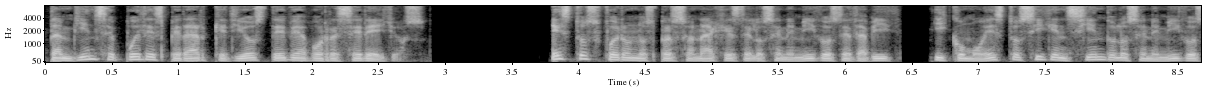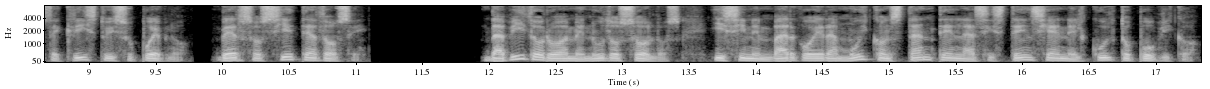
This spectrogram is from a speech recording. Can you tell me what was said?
también se puede esperar que Dios debe aborrecer ellos. Estos fueron los personajes de los enemigos de David, y como estos siguen siendo los enemigos de Cristo y su pueblo, versos 7 a 12. David oró a menudo solos, y sin embargo era muy constante en la asistencia en el culto público.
